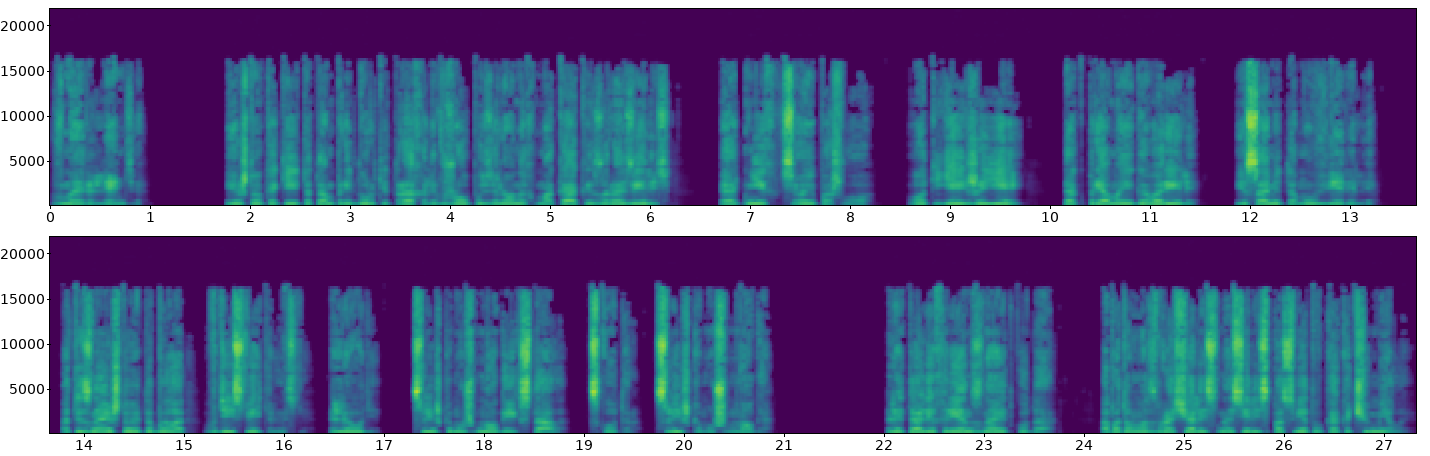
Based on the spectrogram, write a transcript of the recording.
в Мэриленде. И что какие-то там придурки трахали в жопу зеленых макак и заразились, и от них все и пошло. Вот ей же ей, так прямо и говорили. и сами тому верили. А ты знаешь, что это было в действительности? Люди. Слишком уж много их стало, скутер. Слишком уж много. Летали хрен знает куда. А потом возвращались, носились по свету, как очумелые.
